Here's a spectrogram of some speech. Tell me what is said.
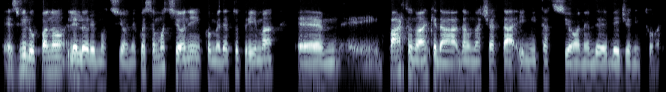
eh, sviluppano le loro emozioni. Queste emozioni, come detto prima, eh, partono anche da, da, una certa imitazione de, dei genitori.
